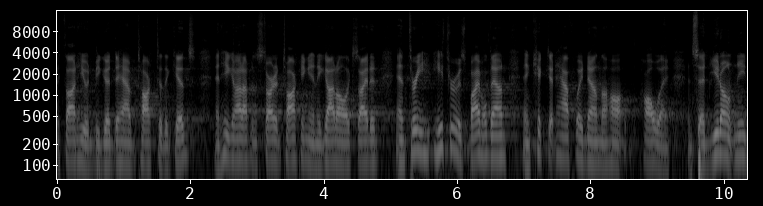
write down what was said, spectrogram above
we thought he would be good to have talk to the kids. And he got up and started talking, and he got all excited. And three, he threw his Bible down and kicked it halfway down the hall, hallway and said, You don't need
